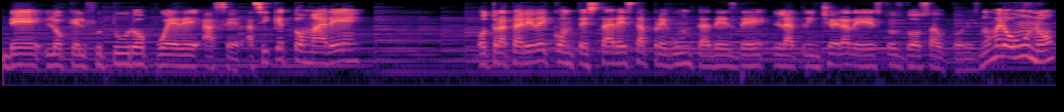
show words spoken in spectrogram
de lo que el futuro puede hacer. Así que tomaré o trataré de contestar esta pregunta desde la trinchera de estos dos autores. Número uno,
